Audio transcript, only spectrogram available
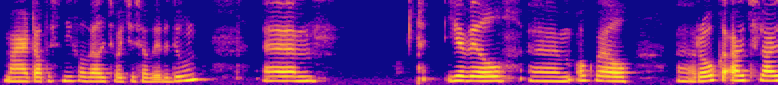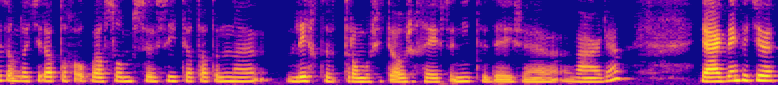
Maar dat is in ieder geval wel iets wat je zou willen doen. Um, je wil ook wel uh, roken uitsluiten, omdat je dat toch ook wel soms uh, ziet dat dat een uh, lichte trombocytose geeft en niet deze waarde. Ja, ik denk dat je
